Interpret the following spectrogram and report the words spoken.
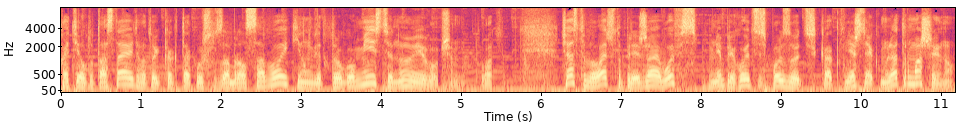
хотел тут оставить, в итоге как так вышел, забрал с собой, кинул где-то в другом месте, ну и в общем, вот. Часто бывает, что приезжая в офис, мне приходится использовать как внешний аккумулятор машину.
